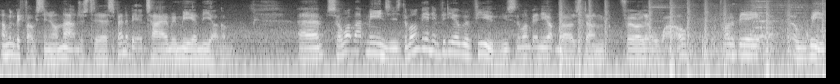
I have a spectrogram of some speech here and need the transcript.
I'm going to be focusing on that just to spend a bit of time with me and the young 'un. Um, so what that means is there won't be any video reviews, there won't be any uploads done for a little while. Probably be a, a week,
